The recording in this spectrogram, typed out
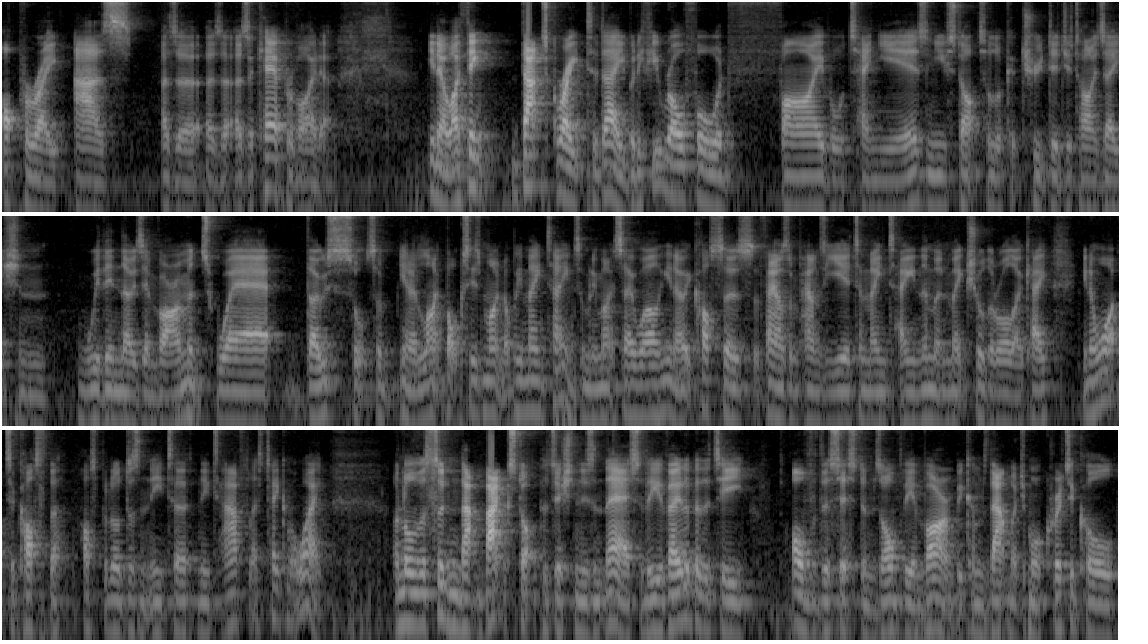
operate as as a as a, as a care provider. You know, I think that's great today, but if you roll forward five or ten years and you start to look at true digitization within those environments where those sorts of you know light boxes might not be maintained. Somebody might say, well, you know, it costs us a thousand pounds a year to maintain them and make sure they're all okay. You know what? It's a cost the hospital doesn't need to need to have. Let's take them away. And all of a sudden, that backstop position isn't there. So the availability of the systems of the environment becomes that much more critical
